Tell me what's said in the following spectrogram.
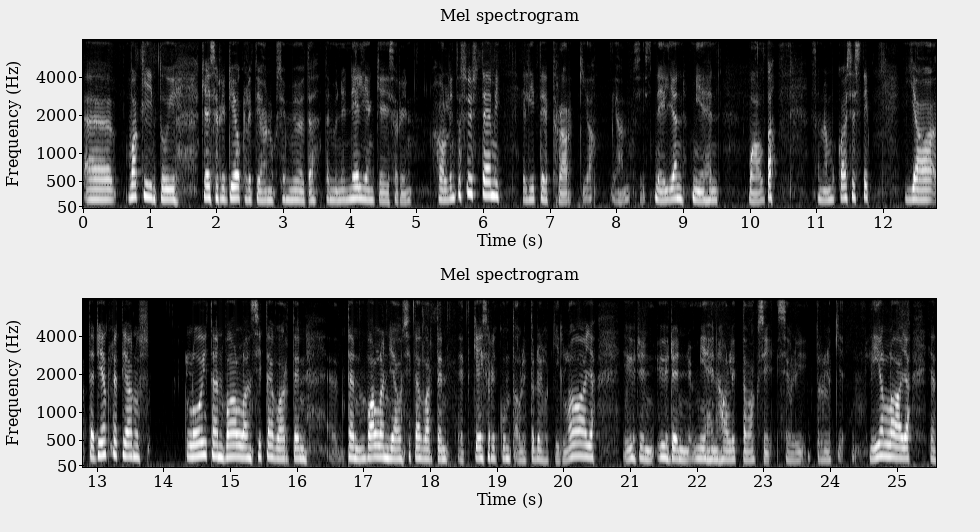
ää, vakiintui keisari Diokletianuksen myötä tämmöinen neljän keisarin hallintosysteemi, eli tetrarkia, ihan siis neljän miehen valta sananmukaisesti. Ja tämä Diokletianus loi tämän vallan sitä varten, tämän vallanjaon sitä varten, että keisarikunta oli todellakin laaja ja yhden, yhden miehen hallittavaksi se oli todellakin liian laaja ja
